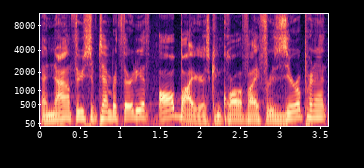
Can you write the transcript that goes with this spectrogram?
And now through September 30th, all buyers can qualify for 0%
